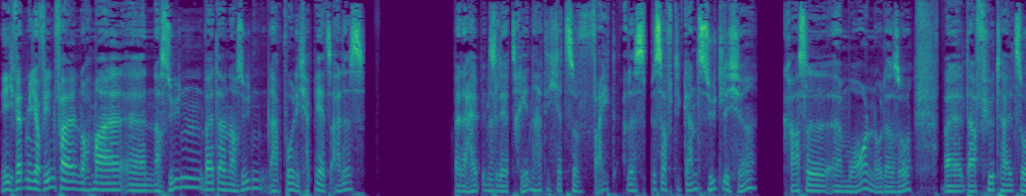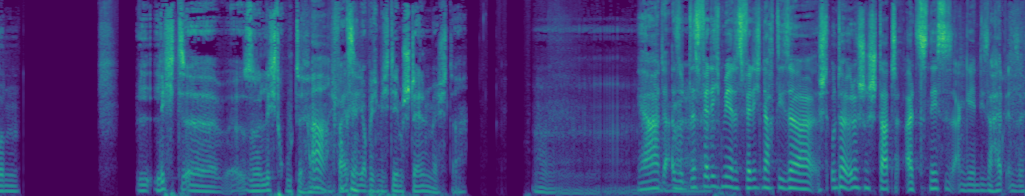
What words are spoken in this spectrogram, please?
Nee, ich werde mich auf jeden Fall nochmal äh, nach Süden, weiter nach Süden, obwohl ich habe ja jetzt alles. Bei der Halbinsel der Tränen hatte ich jetzt soweit alles, bis auf die ganz südliche, Castle äh, Morn oder so, weil da führt halt so ein Licht, äh, so eine Lichtroute hin. Ah, ich weiß okay. nicht, ob ich mich dem stellen möchte. Hm. Ja, da, also das werde ich mir, das werde ich nach dieser unterirdischen Stadt als nächstes angehen, diese Halbinsel.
